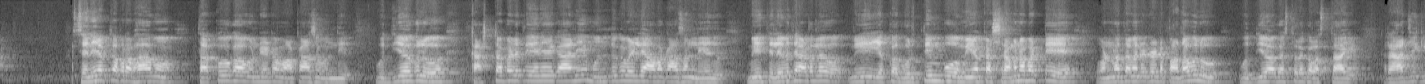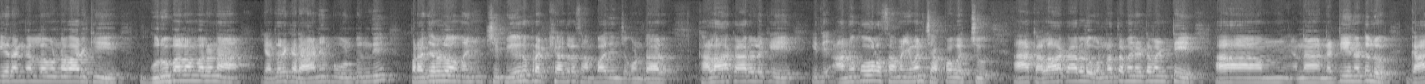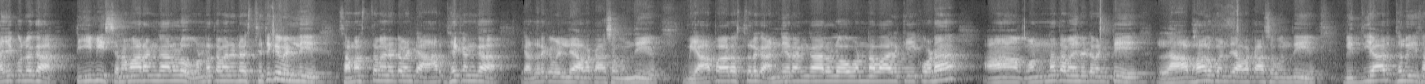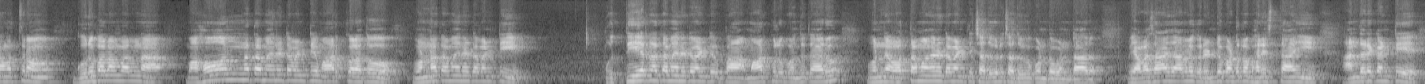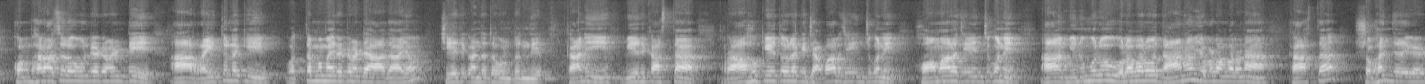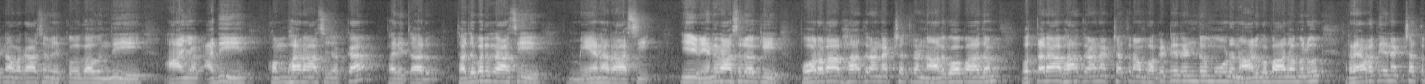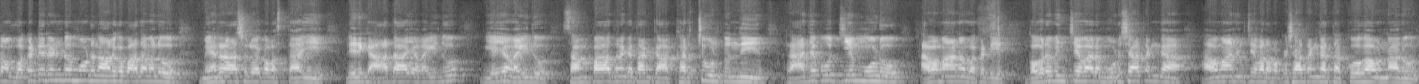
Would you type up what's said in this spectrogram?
శని యొక్క ప్రభావం తక్కువగా ఉండేటం అవకాశం ఉంది. ఉద్యోగులు కష్టపడితేనే కానీ ముందుకు వెళ్ళే అవకాశం లేదు. మీ తెలివితేటలు మీ యొక్క గుర్తింపు మీ యొక్క శ్రమను బట్టే ఉన్నతమైనటువంటి పదవులు ఉద్యోగస్తులకు వస్తాయి. రాజకీయ రంగంలో ఉన్నవారికి గురుబలం వలన ఎదరికి రాణింపు ఉంటుంది. ప్రజలలో మంచి పేరు ప్రఖ్యాతులు సంపాదించుకుంటారు. కళాకారులకి ఇది అనుకూల సమయం అని చెప్పవచ్చు. ఆ కళాకారులు ఉన్నతమైనటువంటి నటీ నటులు నటీనటులు గాయకులుగా టీవీ సినిమా రంగాలలో ఉన్నతమైనటువంటి స్థితికి వెళ్ళి సమస్తమైనటువంటి ఆర్థికంగా ఎదరికి వెళ్ళే అవకాశం ఉంది. వ్యాపారస్తులకు అన్ని రంగాలలో ఉన్న వారికి కూడా ఉన్నతమైనటువంటి లాభాలు పొందే అవకాశం ఉంది. విద్యార్థులు ఈ సంవత్సరం గురుబలం వలన మహోన్నతమైనటువంటి మార్కులతో ఉన్నతమైనటువంటి ఉత్తీర్ణతమైనటువంటి మార్కులు పొందుతారు. ఉన్న ఉత్తమమైనటువంటి చదువులు చదువుకుంటూ ఉంటారు. వ్యవసాయదారులకు రెండు పంటలు ఫలిస్తాయి. అందరికంటే కుంభరాశిలో ఉండేటువంటి ఆ రైతులకి ఉత్తమమైనటువంటి ఆదాయం చేతికి అందుతూ ఉంటుంది. కానీ వీరి కాస్త రాహుకేతువులకి జపాలు చేయించుకొని హోమాలు చేయించుకొని ఆ మినుములు ఉలవలు దానం ఇవ్వడం వలన కాస్త శుభం జరిగే అవకాశం ఎక్కువగా ఉంది. ఆ అది కుంభరాశి యొక్క ఫలితాలు. తదుపరి రాశి మీనరాశి. ఈ మీనరాశిలోకి పూర్వాభాద్ర నక్షత్రం నాలుగో పాదం ఉత్తరాభాద్ర నక్షత్రం ఒకటి రెండు మూడు నాలుగు పాదములు రేవతి నక్షత్రం ఒకటి రెండు మూడు నాలుగు పాదములు మీనరాశిలోకి వస్తాయి. వీరికి ఆదాయం ఐదు వ్యయం ఐదు సంపాదనకు తగ్గ ఖర్చు ఉంటుంది. రాజపూజ్యం మూడు అవమానం ఒకటి. గౌరవించేవారు మూడు శాతంగా అవమానించేవారు ఒక శాతంగా తక్కువగా ఉన్నారు.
